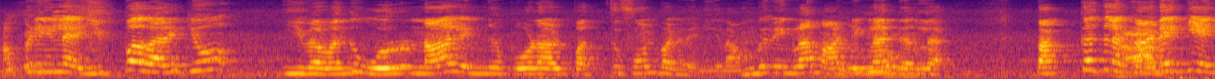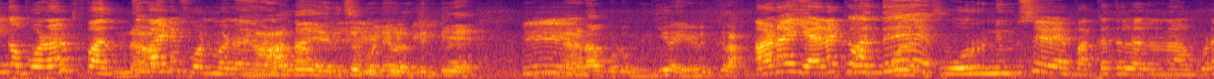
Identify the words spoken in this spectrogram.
அப்படி இப்ப வரைக்கும் இவ வந்து ஒரு நாள் எங்க போனாலும் பத்து ஃபோன் பண்ணுவேன். நீங்க நம்புவீங்களா? மாட்டீங்களான்னு தெரியல. பக்கத்துல கடைக்கு எங்க போனாலும் பத்து வாட்டி ஃபோன் பண்ணுவேன். நான் தான் எரிச்ச போட்டு இவளை திட்டுவேன் ஆனா எனக்கு வந்து ஒரு நிமிஷம் பக்கத்துல இல்லைனாலும் கூட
